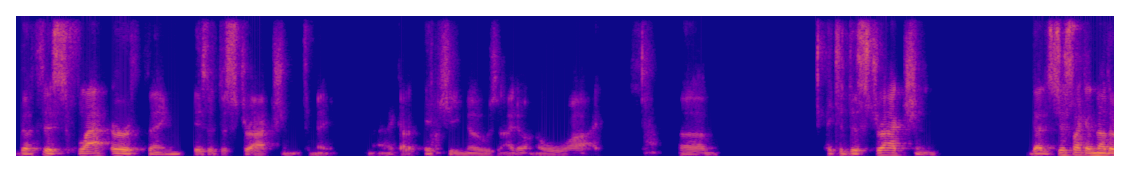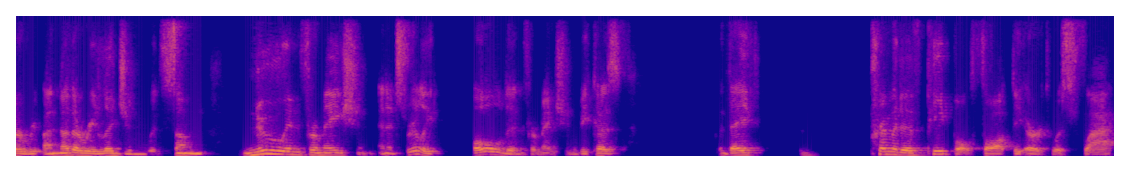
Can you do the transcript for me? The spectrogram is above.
this flat earth thing is a distraction to me. I got an itchy nose and I don't know why. Um, it's a distraction that it's just like another another religion with some new information and it's really old information because they primitive people thought the earth was flat,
